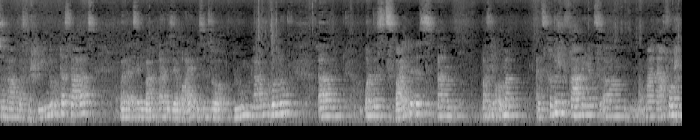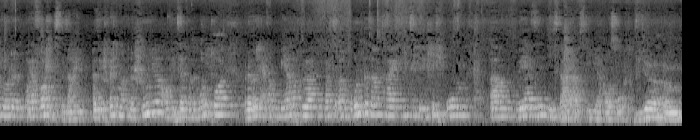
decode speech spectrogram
zu haben, was verstehen wir unter Startups, weil da ist ja die Bandbreite sehr breit bis hin zur Blumenladengründung. Ähm, und das Zweite ist, ähm, was ich auch immer als kritische Frage jetzt ähm, mal nachforschen würde, euer Forschungsdesign. Also ihr sprecht immer von der Studie, offiziell von dem Monitor, und da würde ich einfach mehr noch hören, was ist eure Grundgesamtheit, wie zieht ihr die Stichproben, ähm, wer sind die Startups, die ihr aussucht? Wir ähm,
